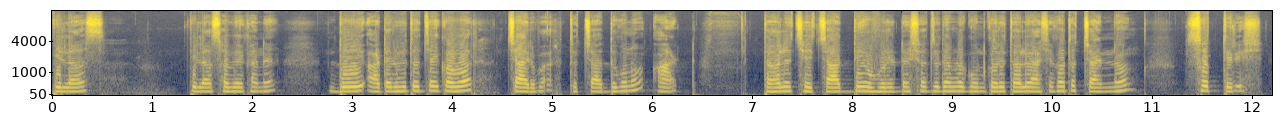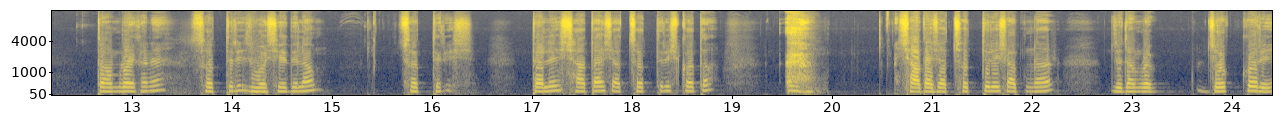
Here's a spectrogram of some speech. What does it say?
প্লাস প্লাস হবে এখানে দুই, আটের ভিতর যায় কবার চারবার। তো চার দুগুণ আট। তাহলে সেই চার দিয়ে উপরেরটার সাথে যদি আমরা গুণ করি, তাহলে আসে কত? চার নং ছত্রিশ। তো আমরা এখানে ছত্রিশ বসিয়ে দিলাম, ছত্রিশ। তাহলে সাতাশ আর ছত্রিশ কত? সাতাশ আর ছত্রিশ আপনার যদি আমরা যোগ করি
